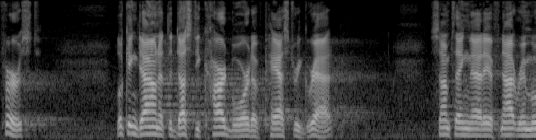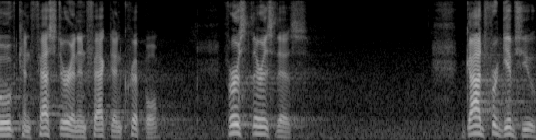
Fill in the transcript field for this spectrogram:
First, looking down at the dusty cardboard of past regret, something that, if not removed, can fester and infect and cripple, first there is this. God forgives you.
